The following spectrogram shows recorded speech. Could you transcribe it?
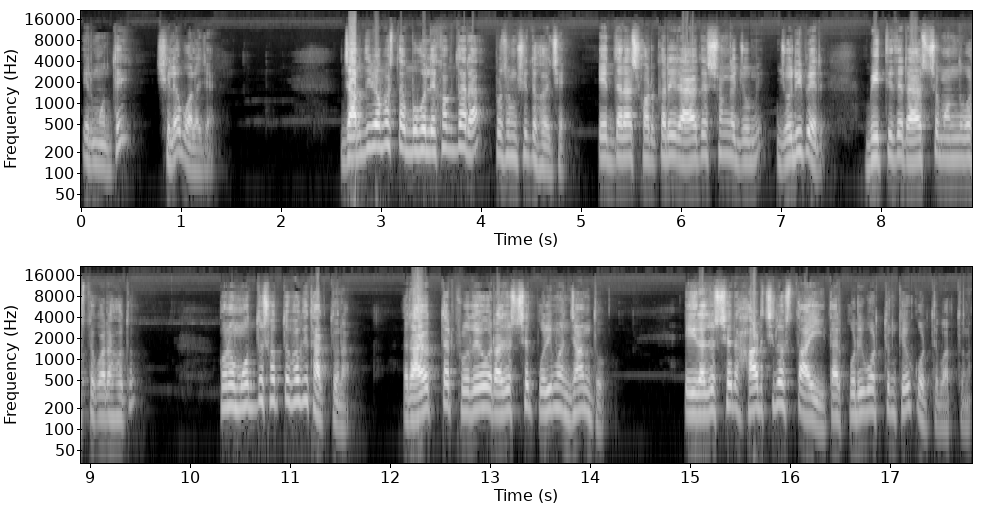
এর মধ্যে ছিল বলা যায়। জাবদি ব্যবস্থা বহু লেখক দ্বারা প্রশংসিত হয়েছে। এর দ্বারা সরকারি রায়তের সঙ্গে জমি, জরিপের ভিত্তিতে রাজস্ব বন্দোবস্ত করা হতো। কোনো মধ্যস্বত্বভাগী থাকতো না। রায়ত তার প্রদেয় রাজস্বের পরিমাণ জানতো। এই রাজস্বের হার ছিল স্থায়ী, তার পরিবর্তন কেউ করতে পারতো না।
